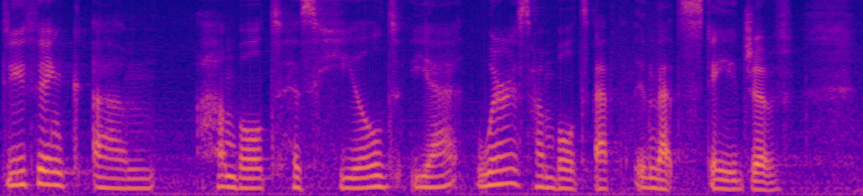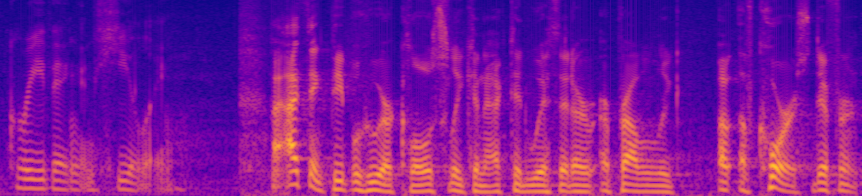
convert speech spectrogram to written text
Do you think um, Humboldt has healed yet? Where is Humboldt at, in that stage of grieving and healing? I think people who are closely connected with it are, are probably, of course, different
